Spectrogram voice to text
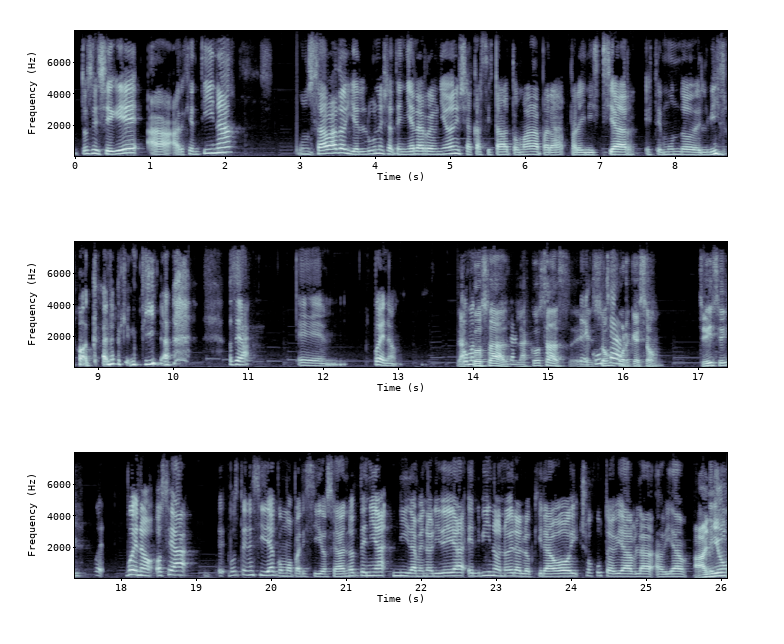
Entonces llegué a Argentina un sábado y el lunes ya tenía la reunión y ya casi estaba tomada para, para iniciar este mundo del vino acá en Argentina. O sea, eh, bueno. Las cosas, las cosas eh, son porque son. Sí, sí. Bueno, o sea, eh, vos tenés idea cómo parecía, o sea, no tenía ni la menor idea, el vino no era lo que era hoy, yo justo había hablado, había... Año,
